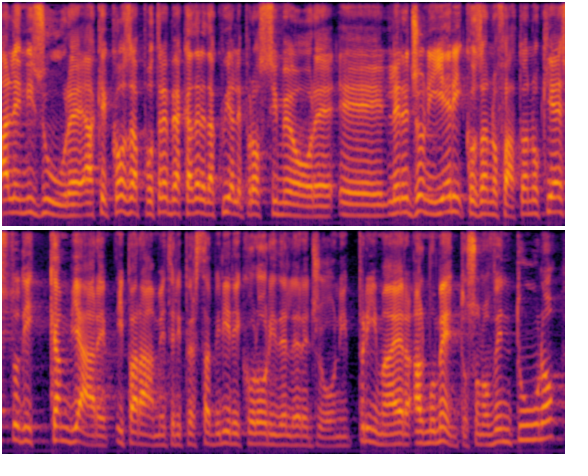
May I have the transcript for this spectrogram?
alle misure, a che cosa potrebbe accadere da qui alle prossime ore. Eh, le regioni ieri cosa hanno fatto? Hanno chiesto di cambiare i parametri per stabilire i colori delle regioni. Prima era, al momento sono 21,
